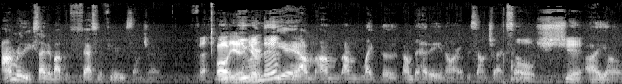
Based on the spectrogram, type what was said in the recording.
I'm really excited about the Fast and the Furious soundtrack. Oh, yeah, you in there? Yeah, Yeah. I'm I'm I'm like the I'm the head A and R of the soundtrack. So Oh shit! I um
